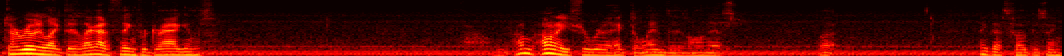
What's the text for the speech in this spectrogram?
which I really like this. I got a thing for dragons. I'm, I'm not even sure where the heck the lens is on this, but I think that's focusing.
